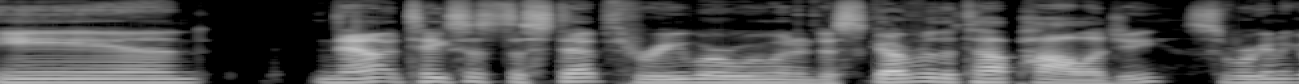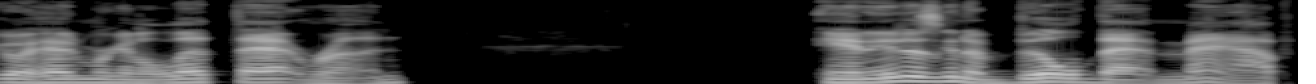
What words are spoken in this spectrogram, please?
And now it takes us to step three where we want to discover the topology. So we're going to go ahead and we're going to let that run. And it is going to build that map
